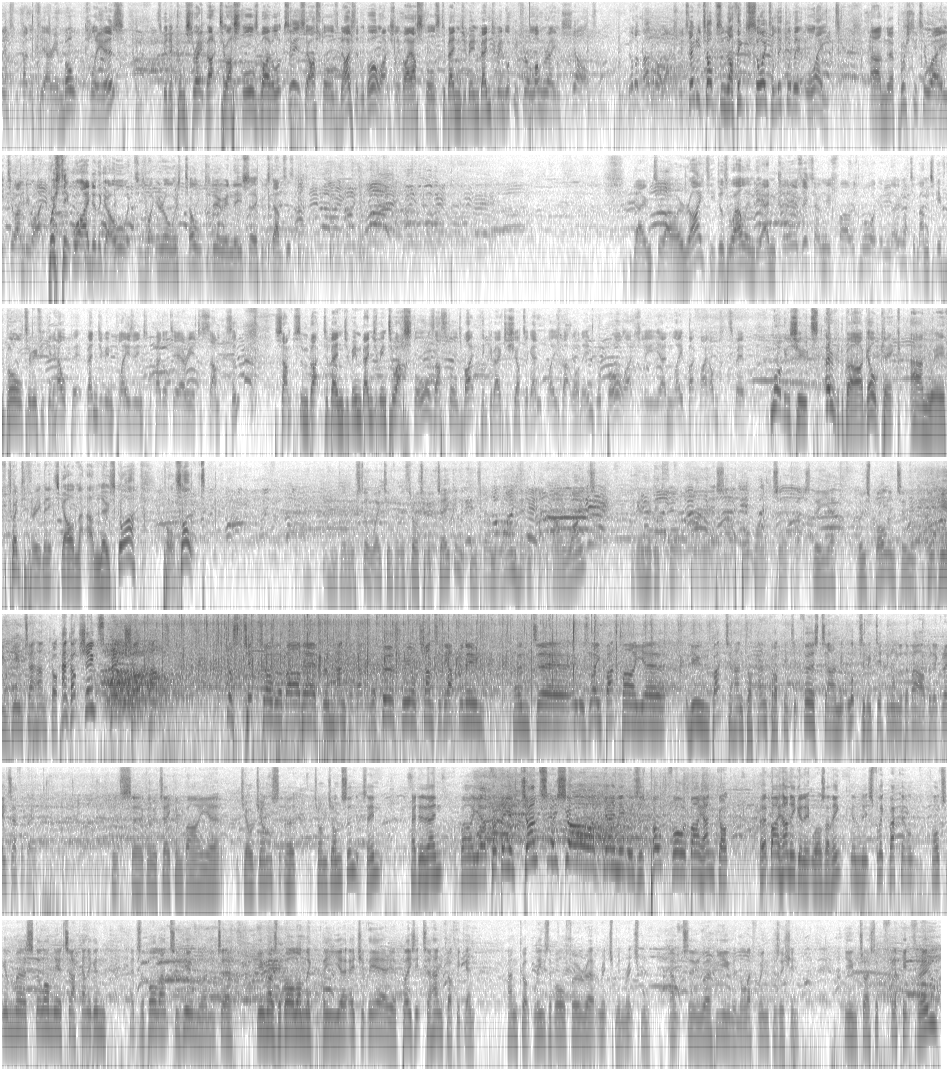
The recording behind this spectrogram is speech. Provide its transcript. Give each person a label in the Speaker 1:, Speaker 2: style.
Speaker 1: into the penalty area. Moult clears. It's going to come straight back to Astles by the looks of it. So Astles, nice little ball actually by Astles to Benjamin. Benjamin looking for a long range shot. Not a bad one actually. Tony Thompson, I think, saw it a little bit late and uh, pushed it away to Andy White. Pushed it wide of the goal, which is what you're always told to do in these circumstances. Down to our right. He does well in the end, clears it only as far as Morgan though. Not a man to give the ball to if he can help it. Benjamin plays it into the penalty area to Sampson. Sampson back to Benjamin. Benjamin to Astles. Astles might think about a shot again. Plays that one in. Good ball actually and laid back by Thompson Smith. Morgan shoots over the bar, goal kick, and with 23 minutes gone and no score, Paul Salt.
Speaker 2: And uh, we're still waiting for the throw to be taken. It comes down the line, headed back by White. Again headed forward by uh, Southport. White uh, collects the uh, loose ball into Hume. Hume to Hancock. Hancock shoots. Great shot that. Just tipped over the bar there from Hancock. That was the first real chance of the afternoon. And uh, it was laid back by uh, Hume back to Hancock. Hancock hit it first time. It looked to be dipping under the bar, but a great effort there. It's uh, going to be taken by uh, Joe Johnson, uh, John Johnson. It's in. Headed in by uh, could be a chance. A shot again. It was poked forward by Hancock, uh, by Hannigan. It was, I think, and it's flicked back. At Altrincham uh, still on the attack. Hannigan heads the ball out to Hume, and uh, Hume has the ball on the, the uh, edge of the area. Plays it to Hancock again. Hancock leaves the ball for uh, Richmond. Richmond out to Hume in the left wing position. Hume tries to flick it through.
